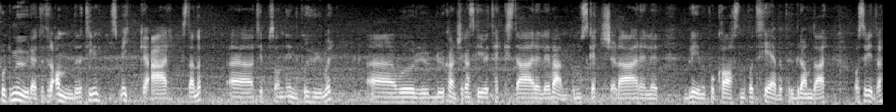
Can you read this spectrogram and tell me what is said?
fort muligheter for andre ting som ikke er standup. Eh, typ sånn innenfor humor. Eh, hvor du kanskje kan skrive tekst der, eller være med på noen sketsjer der, eller bli med på casten på TV-program der, osv. Så, videre.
